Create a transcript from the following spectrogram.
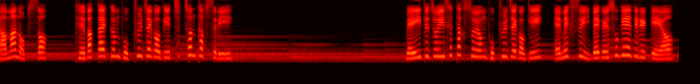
나만 없어. 대박 깔끔 보풀 제거기 추천 탑3. 메이드조이 세탁소용 보풀 제거기 MX200을 소개해드릴게요.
